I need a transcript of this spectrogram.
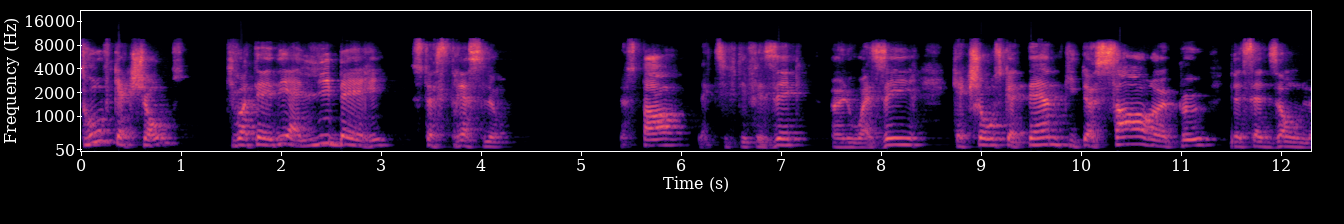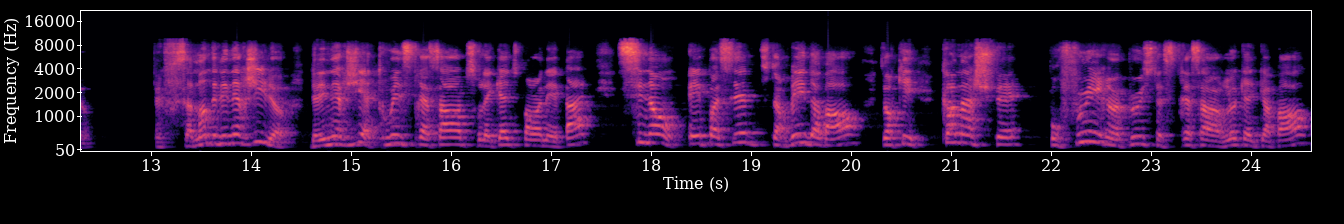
trouve quelque chose qui va t'aider à libérer ce stress-là. Le sport, l'activité physique, un loisir, quelque chose que t'aimes qui te sort un peu de cette zone-là. Ça demande de l'énergie, là. De l'énergie à trouver le stresseur sur lequel tu peux avoir un impact. Sinon, impossible, tu te remets de bord. Tu dis, OK, comment je fais pour fuir un peu ce stresseur-là quelque part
